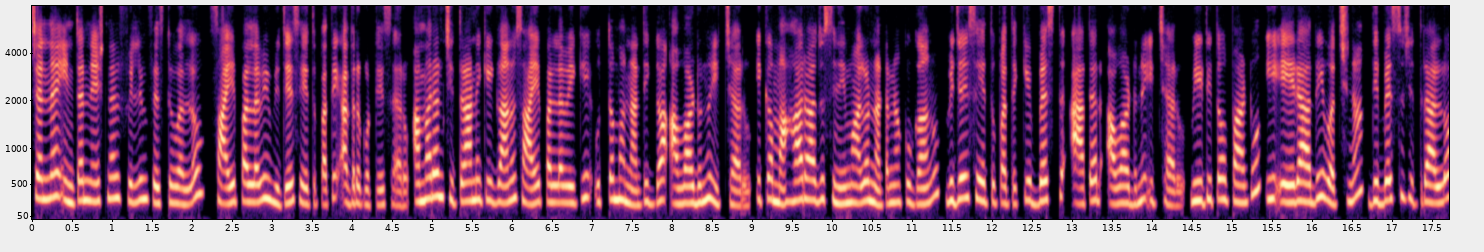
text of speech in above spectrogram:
చెన్నై ఇంటర్నేషనల్ ఫిల్మ్ ఫెస్టివల్లో సాయి పల్లవి విజయ్ సేతుపతి అదరగొట్టేశారు. అమరం చిత్రానికి గాను సాయి పల్లవికి ఉత్తమ నటిగా అవార్డును ఇచ్చారు. ఇక మహారాజు సినిమాలో నటనకు గాను విజయ్ సేతుపతికి బెస్ట్ యాక్టర్ అవార్డును ఇచ్చారు. వీటితో పాటు ఈ ఏడాది వచ్చిన ది బెస్ట్ చిత్రాల్లో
